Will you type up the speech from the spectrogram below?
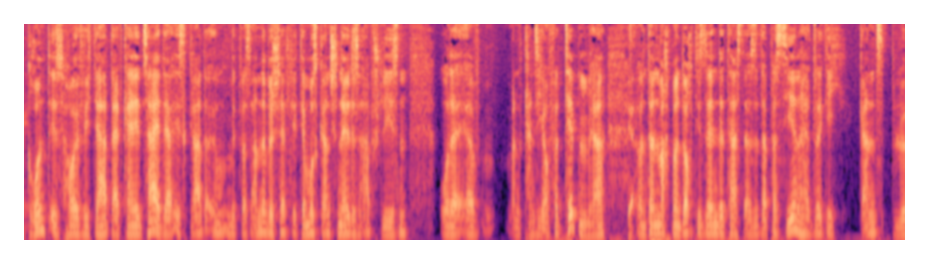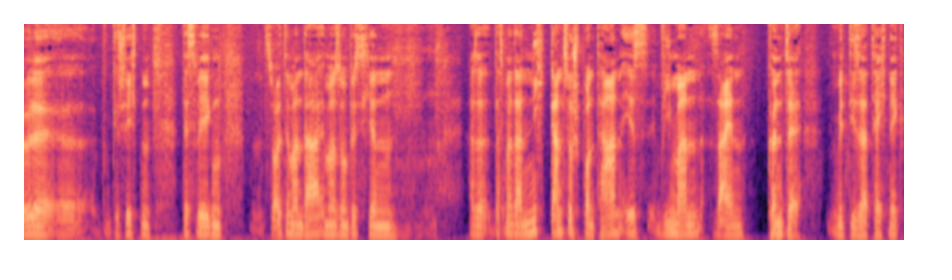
Grund ist häufig, der hat halt keine Zeit, der ist gerade mit was anderem beschäftigt, der muss ganz schnell das abschließen oder er man kann sich auch vertippen, ja? ja. Und dann macht man doch die Sendetaste. Also da passieren halt wirklich ganz blöde äh, Geschichten. Deswegen sollte man da immer so ein bisschen, also dass man da nicht ganz so spontan ist, wie man sein könnte mit dieser Technik,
